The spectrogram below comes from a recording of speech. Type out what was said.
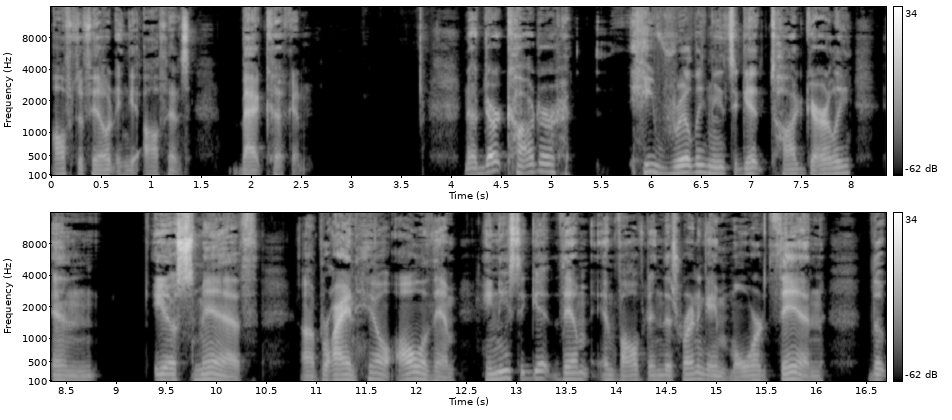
off the field and get offense back cooking. Now, Dirk Koetter, he really needs to get Todd Gurley and Ito Smith, uh, Brian Hill, all of them. He needs to get them involved in this running game more than the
